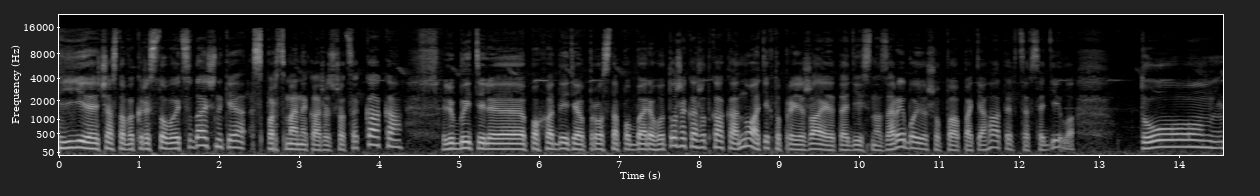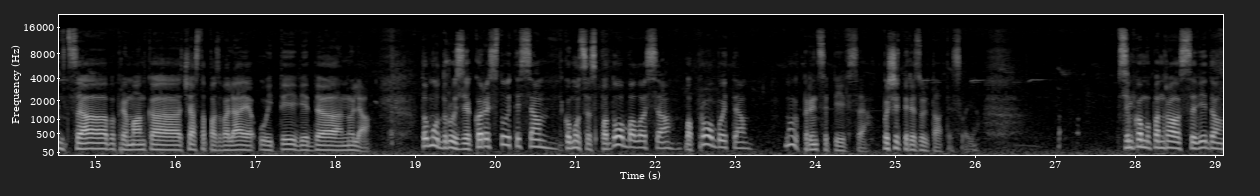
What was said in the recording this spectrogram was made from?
Її часто використовують судачники. Спортсмени кажуть, що це кака. Любителі походити просто по берегу теж кажуть кака. Ну а ті, хто приїжджає та дійсно за рибою, щоб е, потягати в це все діло, то ця приманка часто дозволяє уйти від е, нуля. Тому, друзі, користуйтеся, кому це сподобалося, попробуйте. Ну, в принципі, і все. Пишіть результати свої. Всім, кому понравилось це відео,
